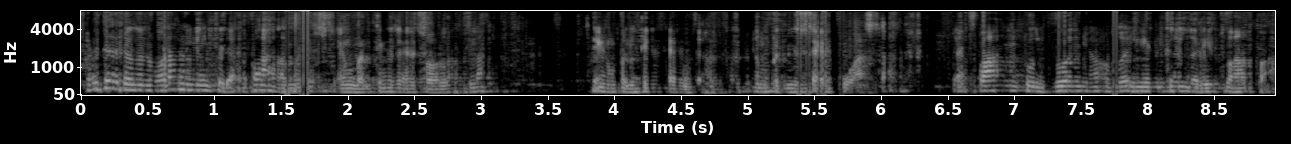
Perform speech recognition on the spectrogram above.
Beda dengan orang yang tidak paham, yang penting saya sholat lah, yang penting saya zakat, yang penting saya puasa. Dan paham tujuan yang Allah inginkan dari itu apa.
